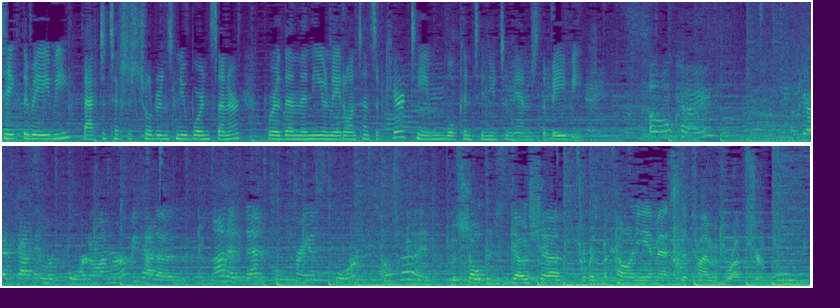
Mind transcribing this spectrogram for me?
Take the baby back to Texas Children's Newborn Center, where then the neonatal intensive care team will continue to manage the baby. Oh, okay. You guys got some report on her. We had an uneventful transport. Oh, good. With shoulder dystocia, there was meconium at the time of rupture.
